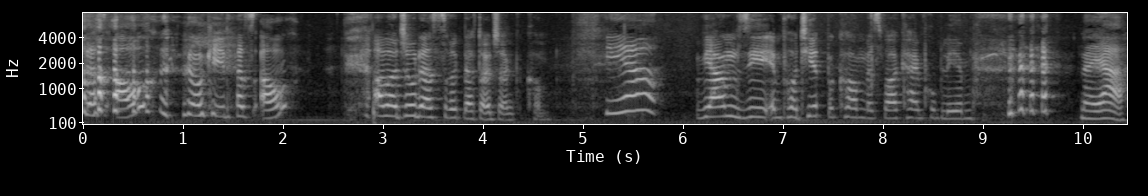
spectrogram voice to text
das auch. Okay, das auch. Aber Jonah ist zurück nach Deutschland gekommen. Ja. Wir haben sie importiert bekommen, es war kein Problem. Naja.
